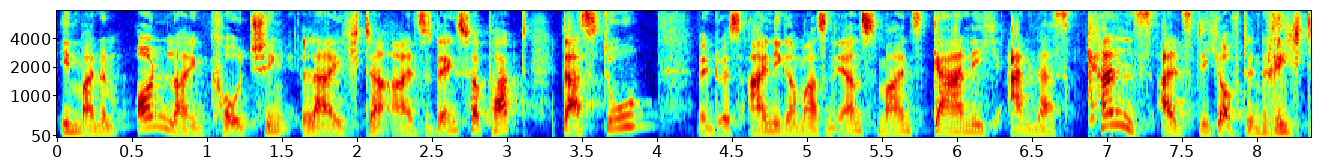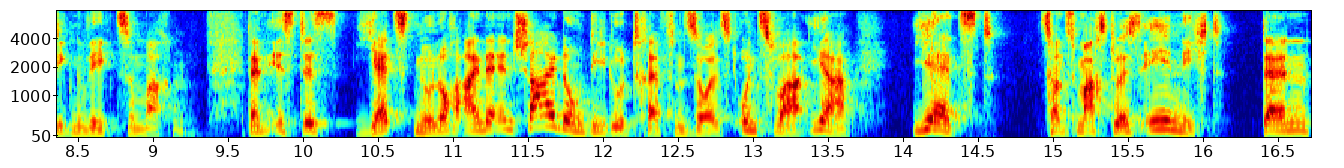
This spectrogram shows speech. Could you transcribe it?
in meinem Online-Coaching leichter als du denkst verpackt, dass du, wenn du es einigermaßen ernst meinst, gar nicht anders kannst, als dich auf den richtigen Weg zu machen. Dann ist es jetzt nur noch eine Entscheidung, die du treffen sollst. Und zwar, ja, jetzt. Sonst machst du es eh nicht. Denn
